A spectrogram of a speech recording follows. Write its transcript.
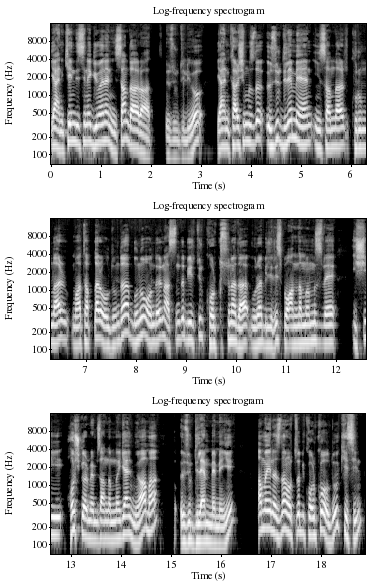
Yani kendisine güvenen insan daha rahat özür diliyor. Yani karşımızda özür dilemeyen insanlar, kurumlar, muhataplar olduğunda bunu onların aslında bir tür korkusuna da vurabiliriz. Bu anlamamız ve işi hoş görmemiz anlamına gelmiyor ama özür dilenmemeyi ama en azından ortada bir korku olduğu kesin.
